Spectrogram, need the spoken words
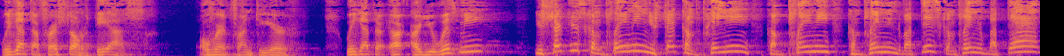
We got the fresh tortillas over at Frontier. We got the, are, are you with me? You start just complaining, you start complaining, complaining, complaining about this, complaining about that.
